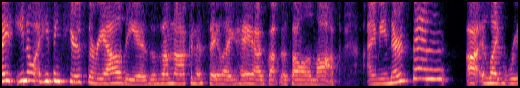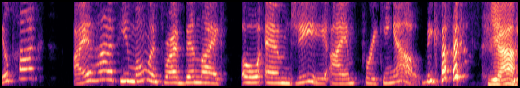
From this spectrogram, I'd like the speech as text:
I, you know, what, I think here's the reality is, is I'm not going to say like, hey, I've got this all unlocked. I mean, there's been uh, like real talk. I have had a few moments where I've been like, OMG, I am freaking out because yeah.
